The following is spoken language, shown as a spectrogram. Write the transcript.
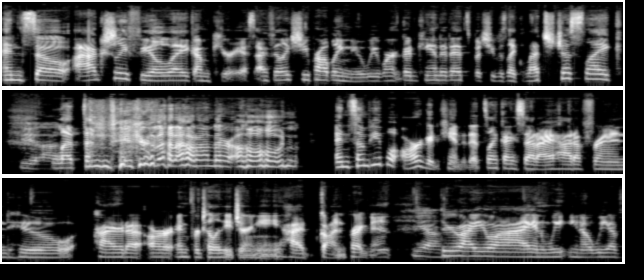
and so I actually feel like I'm curious. I feel like she probably knew we weren't good candidates, but she was like, let's just like yeah. let them figure that out on their own. And some people are good candidates. Like I said, I had a friend who prior to our infertility journey had gotten pregnant yeah. through IUI and we you know we have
